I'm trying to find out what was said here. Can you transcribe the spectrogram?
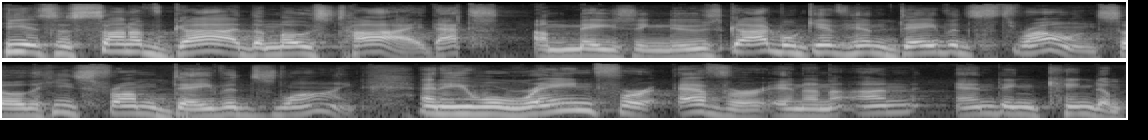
he is the Son of God, the Most High. That's amazing news. God will give him David's throne so that he's from David's line. And he will reign forever in an unending kingdom.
